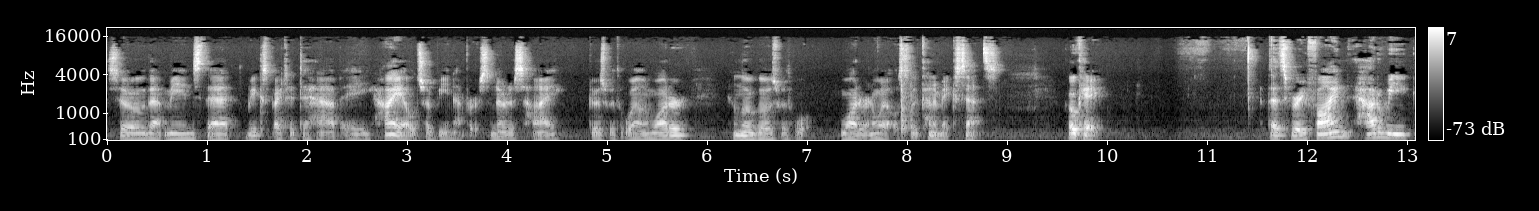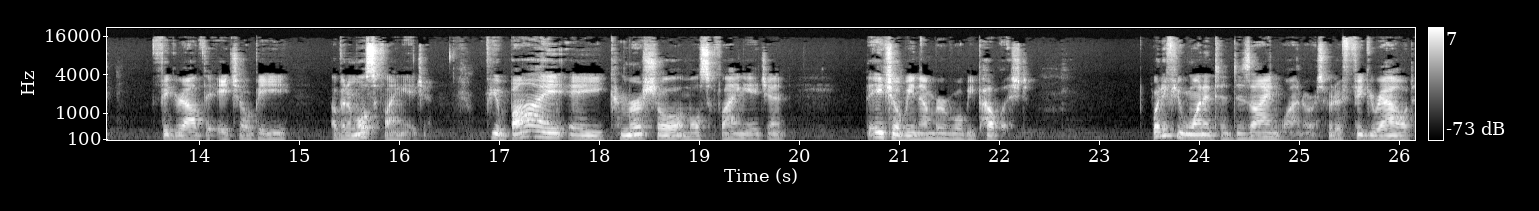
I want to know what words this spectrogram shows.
so that means that we expect it to have a high HLB number. So notice high goes with oil and water, and low goes with water and oil. So it kind of makes sense. Okay, that's very fine. How do we figure out the HLB of an emulsifying agent? If you buy a commercial emulsifying agent, the HLB number will be published. What if you wanted to design one or sort of figure out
